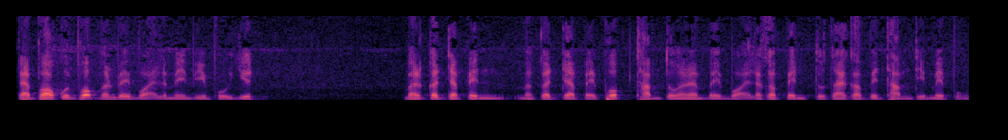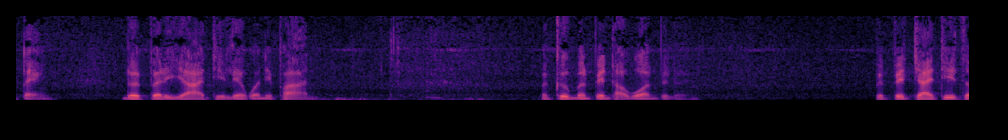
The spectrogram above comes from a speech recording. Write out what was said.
แต่พอคุณพบมันบ่อยๆแล้วไม่มีผู้ยึด มันก็จะเป็นมันก็จะไปพบธรรมตรงนั้นบ่อยๆแล้วก็เป็นสุดท้ายก็เป็นธรรมที่ไม่ปรุงแต่ง โดยปริยายที่เรียกว่านิพพาน มันคือมันเป็นถาวรไปเลยเป็นเป็นใจที่ส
